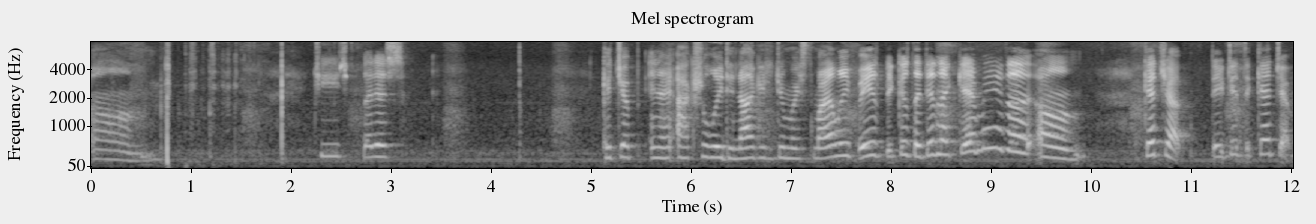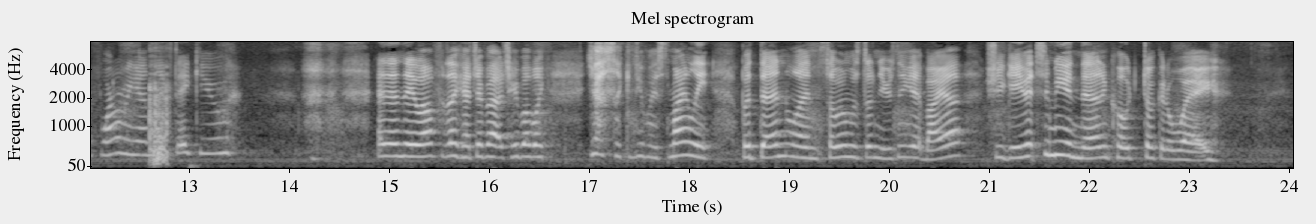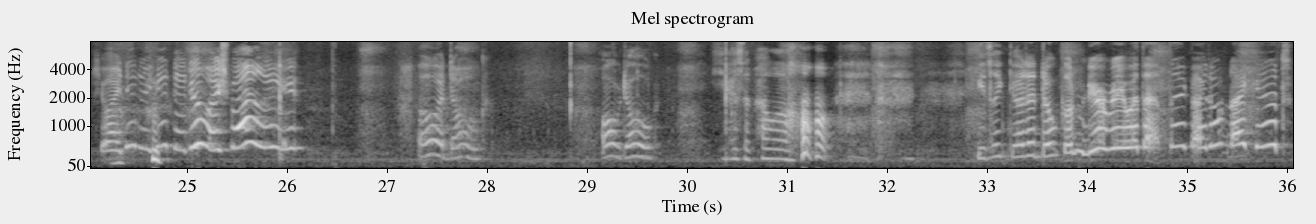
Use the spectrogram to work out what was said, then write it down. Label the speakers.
Speaker 1: um, cheese, lettuce, ketchup, and I actually did not get to do my smiley face because they didn't give me the um, ketchup. They did the ketchup for me. I'm like, thank you. And then they left the ketchup at the table. I'm like, yes, I can do my smiley. But then when someone was done using it, Maya, she gave it to me and then coach took it away. So I didn't get to do my smiley. Oh, a dog. Oh, dog. He has a pillow. He's like, Dada, don't go near me with that thing. I don't like it.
